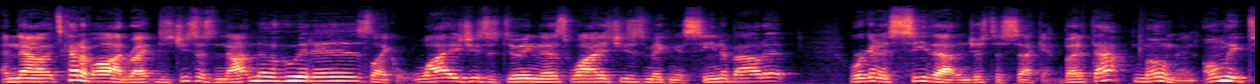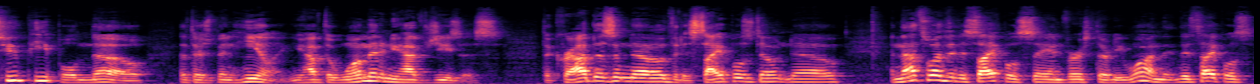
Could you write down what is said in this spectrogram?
And now it's kind of odd, right? Does Jesus not know who it is? Like, why is Jesus doing this? Why is Jesus making a scene about it? We're going to see that in just a second. But at that moment, only two people know that there's been healing. You have the woman and you have Jesus. The crowd doesn't know, the disciples don't know. And that's why the disciples say in verse 31, the disciples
